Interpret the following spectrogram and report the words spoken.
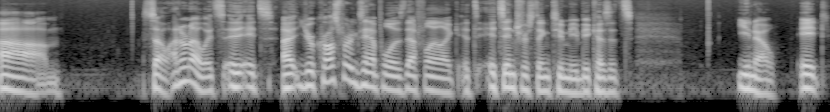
Um so I don't know. It's it, it's uh, your CrossFit example is definitely like it's it's interesting to me because it's you know it,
